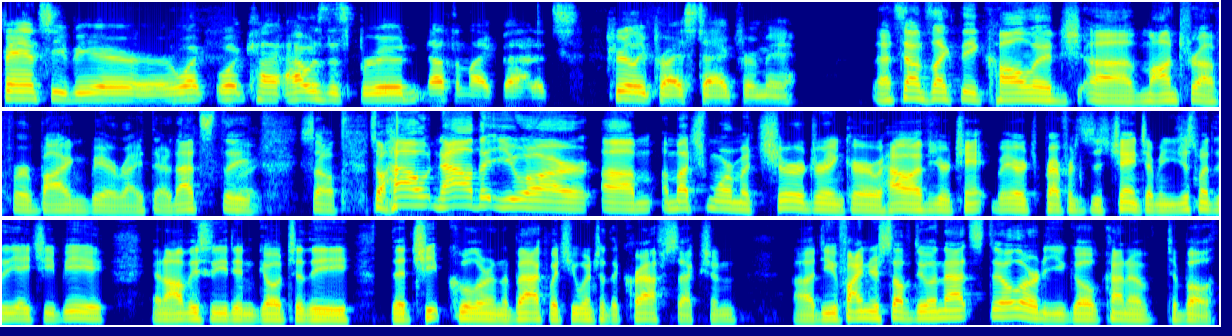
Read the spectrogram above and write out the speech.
fancy beer or what what kind how was this brewed? Nothing like that. It's purely price tag for me. That sounds like the college uh, mantra for buying beer, right there. That's the Right. so so. How now that you are um, a much more mature drinker, how have your cha- beer preferences changed? I mean, you just went to the HEB, and obviously you didn't go to the the cheap cooler in the back, but you went to the craft section. Uh, do you find yourself doing that still, or do you go kind of to both?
